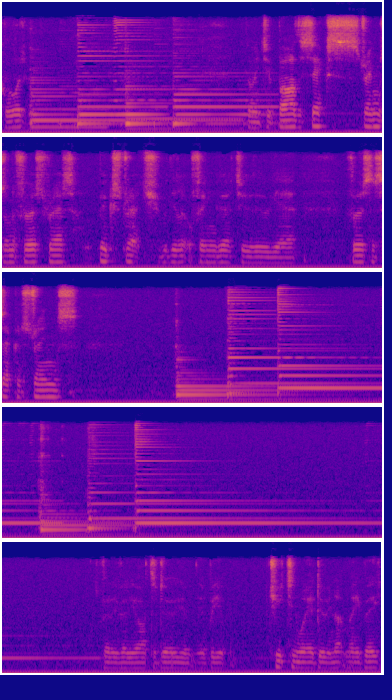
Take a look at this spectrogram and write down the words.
chord. Going to bar the six strings on the first fret, big stretch with your little finger to the uh, first and second strings. It's very very hard to do. There'll be a cheating way of doing that maybe.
